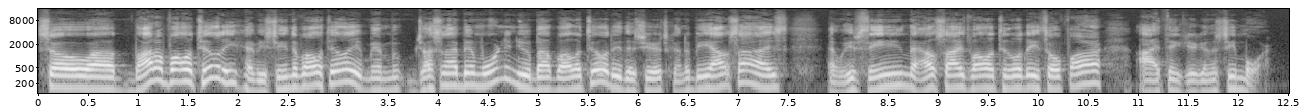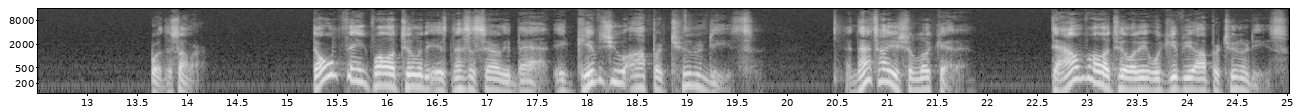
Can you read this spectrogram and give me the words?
So a uh, lot of volatility. Have you seen the volatility? Justin and I have been warning you about volatility this year. It's going to be outsized, and we've seen the outsized volatility so far. I think you're going to see more for the summer don't think volatility is necessarily bad. It gives you opportunities. And that's how you should look at it. Down volatility will give you opportunities.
